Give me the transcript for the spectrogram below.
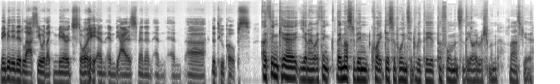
maybe they did last year with like Marriage Story and and The Irishman and and and uh, the Two Popes. I think uh, you know. I think they must have been quite disappointed with the performance of the Irishman last year.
